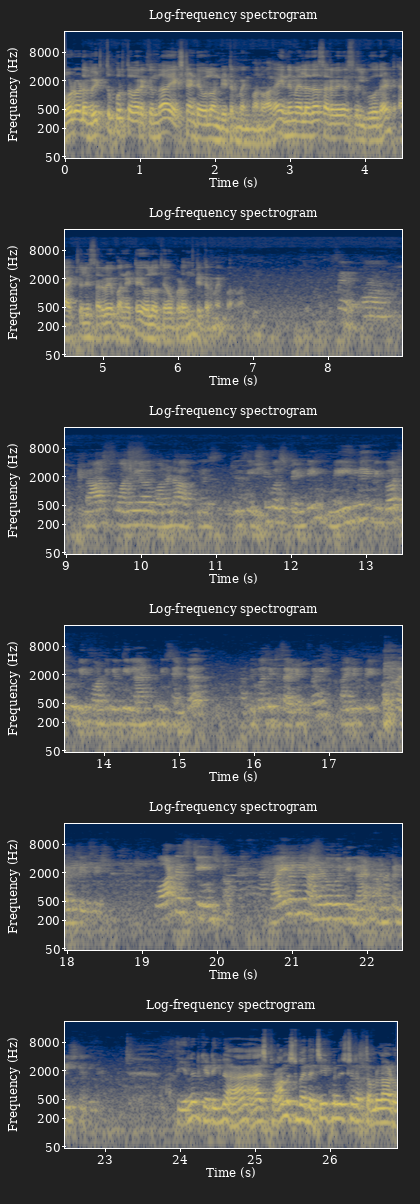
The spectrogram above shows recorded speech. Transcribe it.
ரோடோட விட்த் பொறுத்த வரைக்கும் தான் எக்ஸ்டென்ட் எவ்வளோன்னு டிட்டர்மைன் பண்ணுவாங்க. இனிமேல் தான் surveyors will go that actually survey பண்ணிவிட்டு எவ்வளோ தேவைப்படும்னு டிட்டர்மைன் பண்ணுவாங்க. Uh, last one year, one and a half years, this issue was pending mainly because you didn't want to give the land to the center. Because it is identified, identified for privatization. What has changed now? Why have you handed over the land unconditionally? அது என்னன்னு கேட்டிங்கன்னா as promised by the chief minister of Tamil Nadu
